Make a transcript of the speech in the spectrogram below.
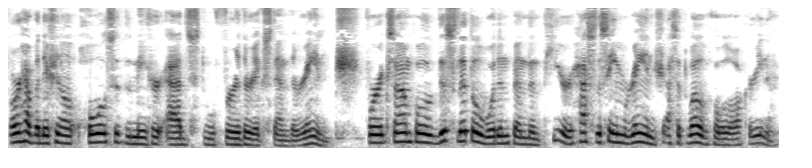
or have additional holes that the maker adds to further extend the range. For example, this little wooden pendant here has the same range as a 12 hole ocarina.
